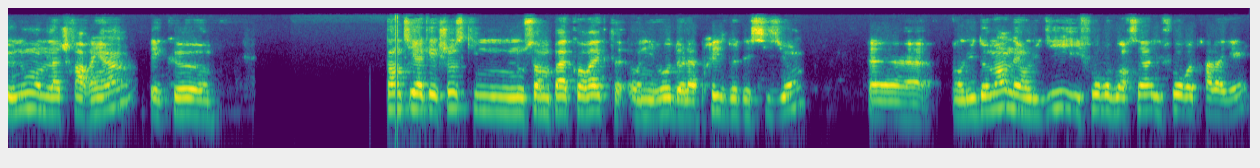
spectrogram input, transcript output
nous, on ne lâchera rien et que quand il y a quelque chose qui ne nous semble pas correct au niveau de la prise de décision, euh, on lui demande et on lui dit il faut revoir ça, il faut retravailler.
